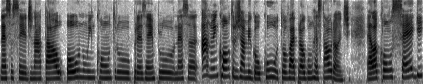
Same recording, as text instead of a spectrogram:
nessa ceia de Natal ou no encontro, por exemplo, nessa. Ah, no encontro de amigo oculto ou vai para algum restaurante. Ela consegue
